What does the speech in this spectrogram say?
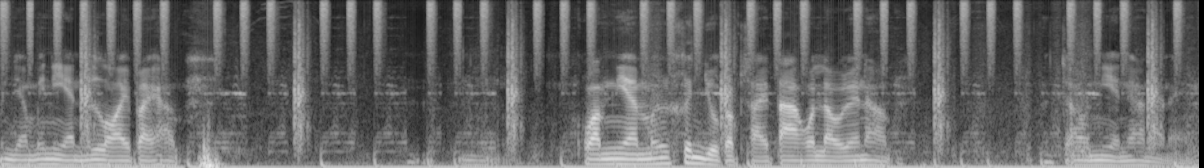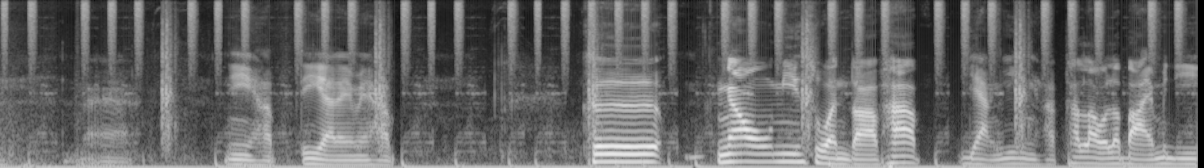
มันยังไม่เนียนมันลอยไปครับความเนียนมันขึ้นอยู่กับสายตาคนเราเลยนะครับจะเอาเนียนขนาดไหนนี่ครับเตี้ยอะไรไหมครับ คือเงามีส่วนต่อภาพอย่างยิ่งครับ ถ้าเราระบายไม่ดี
